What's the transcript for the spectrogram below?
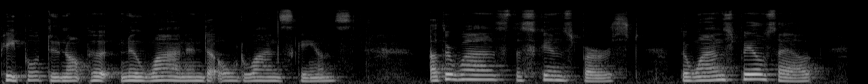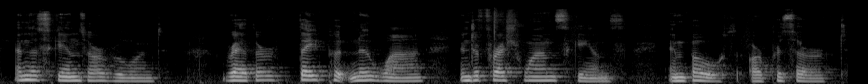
People do not put new wine into old wineskins. Otherwise, the skins burst, the wine spills out, and the skins are ruined. Rather, they put new wine into fresh wineskins, and both are preserved.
